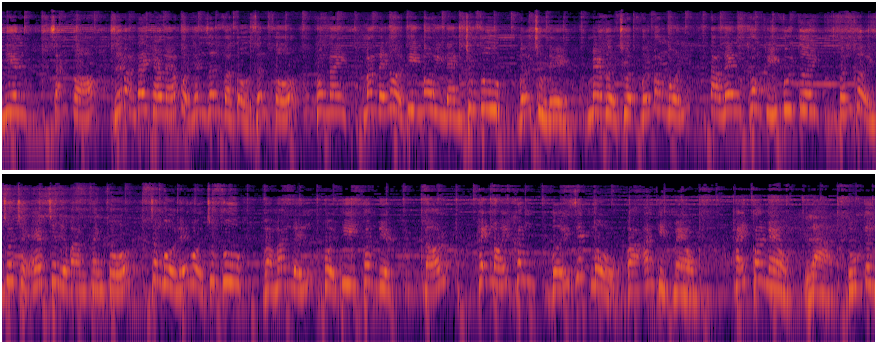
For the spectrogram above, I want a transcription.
nhiên sẵn có dưới bàn tay khéo léo của nhân dân và tổ dân phố. Hôm nay mang đến hội thi mô hình đèn trung thu với chủ đề mèo đuổi chuột với mong muốn tạo nên không khí vui tươi, phấn khởi cho trẻ em trên địa bàn thành phố trong mùa lễ hội trung thu và mang đến hội thi thông điệp đó hãy nói không với giết mổ và ăn thịt mèo. Hãy coi mèo là thú cưng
